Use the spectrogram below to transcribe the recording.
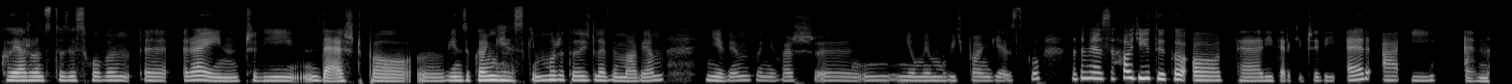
kojarząc to ze słowem, y, rain, czyli deszcz po y, w języku angielskim. Może to źle wymawiam, nie wiem, ponieważ, y, nie umiem mówić po angielsku. Natomiast chodzi tylko o te literki, czyli R, A, I, N.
